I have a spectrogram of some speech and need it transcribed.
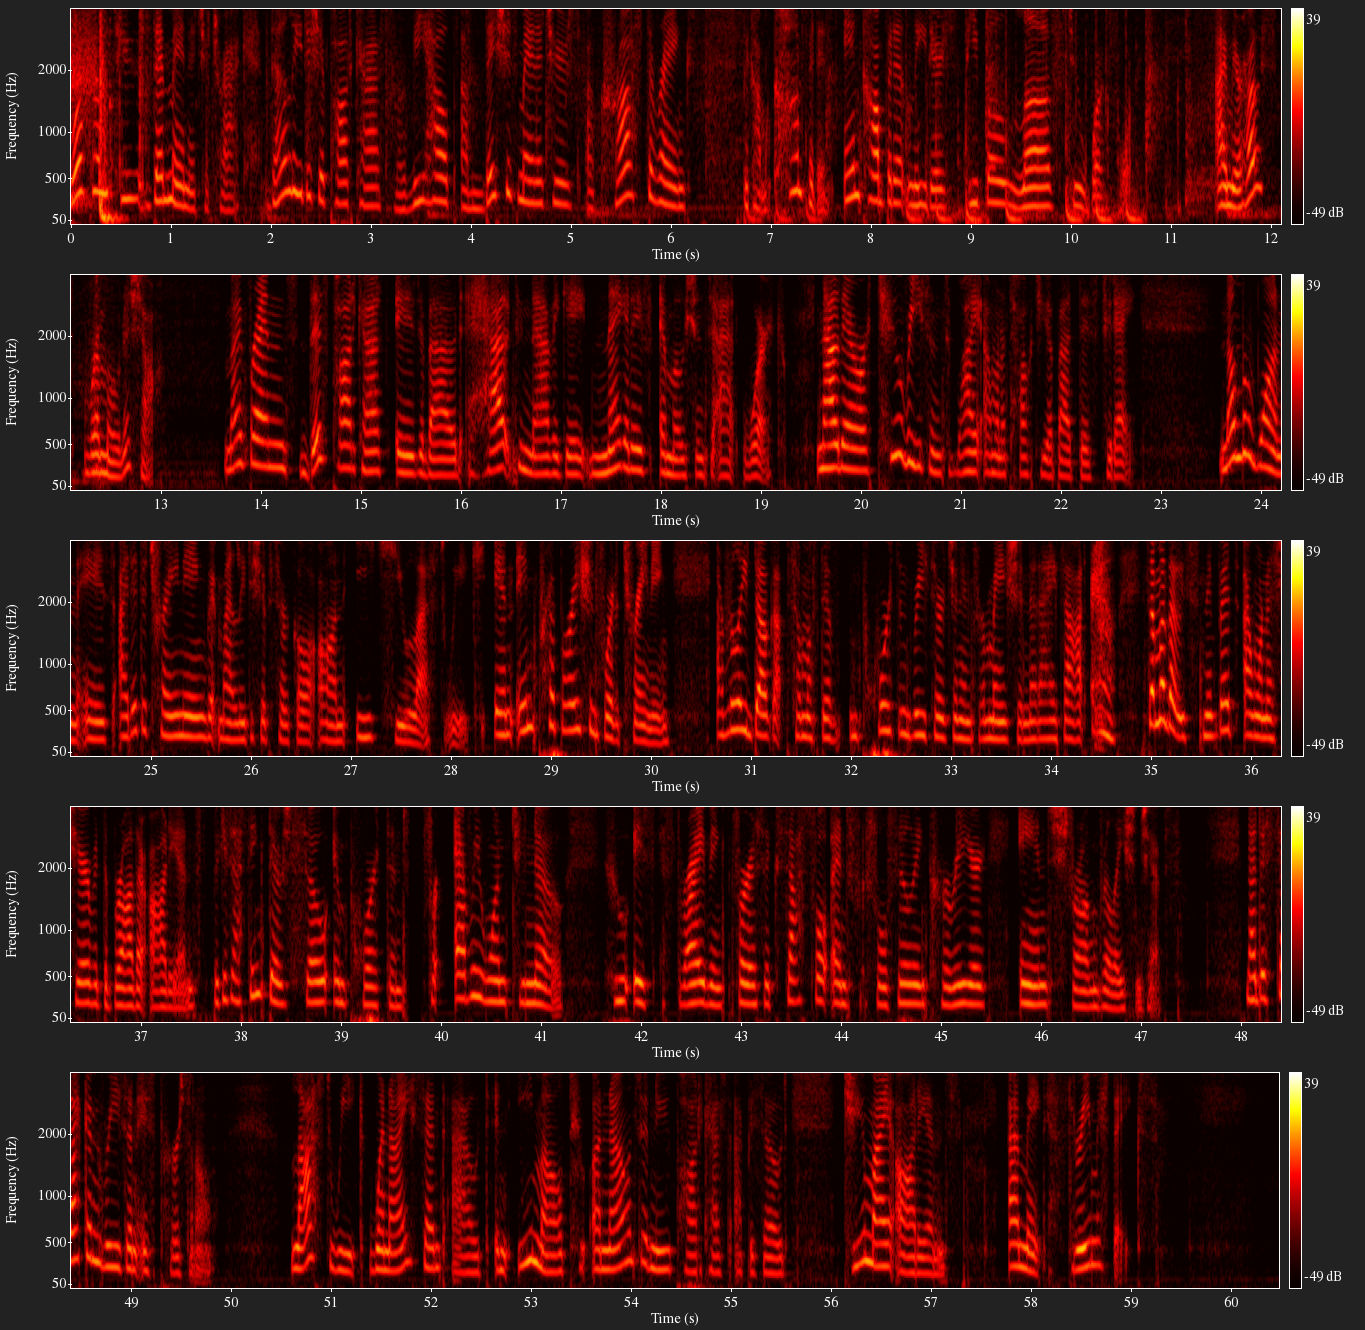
Welcome to The Manager Track, the leadership podcast where we help ambitious managers across the ranks become confident and competent leaders people love to work for. I'm your host, Ramona Shaw. My friends, this podcast is about how to navigate negative emotions at work. Now, there are two reasons why I want to talk to you about this today. Number one is I did a training with my leadership circle on EQ last week. And in preparation for the training, I really dug up some of the important research and information that I thought, some of those snippets I want to share with the broader audience because I think they're so important for everyone to know who is thriving for a successful and fulfilling career and strong relationships. Now, the second reason is personal. Last week, when I sent out an email to announce a new podcast episode to my audience, I made three mistakes.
